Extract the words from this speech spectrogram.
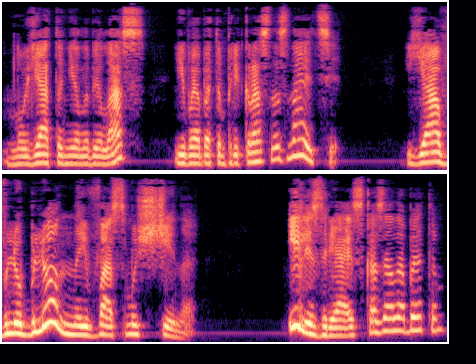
Но я-то не Лавелас, и вы об этом прекрасно знаете. Я влюбленный в вас мужчина. Или зря я сказал об этом.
